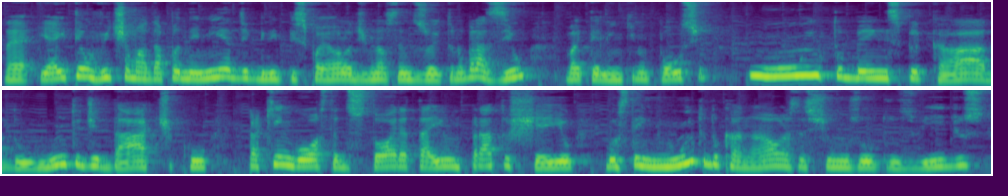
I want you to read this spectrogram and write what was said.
Né? E aí tem um vídeo chamado A Pandemia de Gripe Espanhola de 1918 no Brasil, vai ter link no post, muito bem explicado, muito didático, para quem gosta de história, tá aí um prato cheio. Gostei muito do canal, assisti uns outros vídeos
